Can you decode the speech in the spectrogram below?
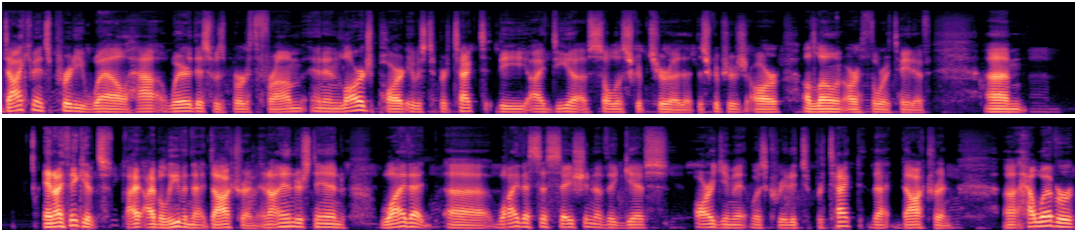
documents pretty well how where this was birthed from, and in large part, it was to protect the idea of sola scriptura, that the scriptures are alone are authoritative. Um, and I think it's I, I, believe in that doctrine, and I understand why that uh, why the cessation of the gifts argument was created to protect that doctrine. Uh, however,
